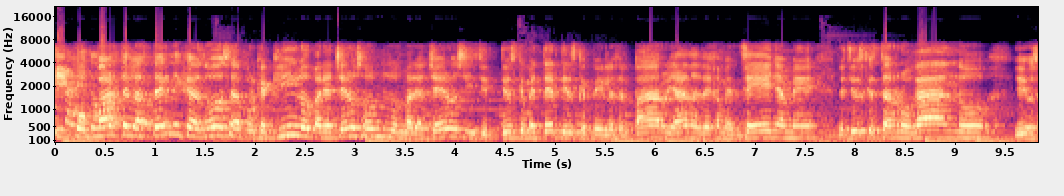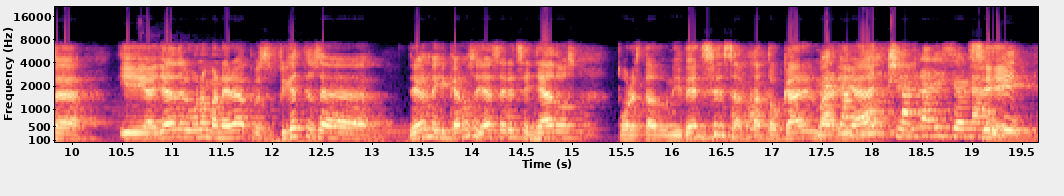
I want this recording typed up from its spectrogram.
Y comparten las técnicas, ¿no? O sea, porque aquí los mariacheros son los mariacheros y si tienes que meter, tienes que pedirles el paro, ya, déjame, enséñame, les tienes que estar rogando, y o sea, y allá de alguna manera, pues fíjate, o sea, llegan mexicanos allá a ser enseñados por estadounidenses a, a tocar el mariachi. tradicional. Sí,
